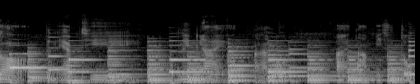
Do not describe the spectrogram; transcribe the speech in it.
ก็เป็นแอปที่เล่นง่ายครับอ่าโหลดได้ตามมิสโตนี้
